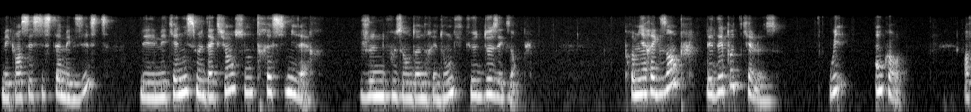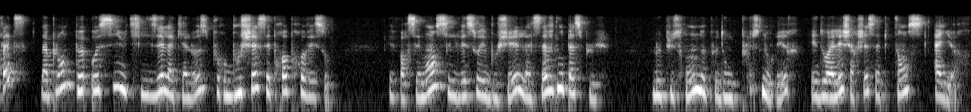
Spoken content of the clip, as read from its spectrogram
Mais quand ces systèmes existent, les mécanismes d'action sont très similaires. Je ne vous en donnerai donc que deux exemples. Premier exemple, les dépôts de callose. Oui, encore eux. En fait, la plante peut aussi utiliser la callose pour boucher ses propres vaisseaux. Et forcément, si le vaisseau est bouché, la sève n'y passe plus. Le puceron ne peut donc plus se nourrir et doit aller chercher sa pitance ailleurs.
